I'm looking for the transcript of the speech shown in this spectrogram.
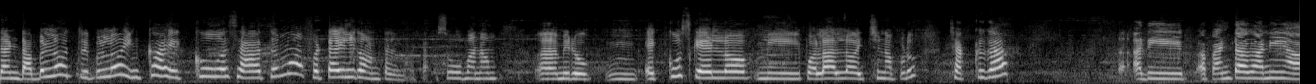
దాని డబుల్లో ట్రిపుల్లో ఇంకా ఎక్కువ శాతం ఫర్టైల్గా ఉంటుంది అనమాట సో మనం మీరు ఎక్కువ స్కేల్లో మీ పొలాల్లో ఇచ్చినప్పుడు చక్కగా అది పంట కానీ ఆ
